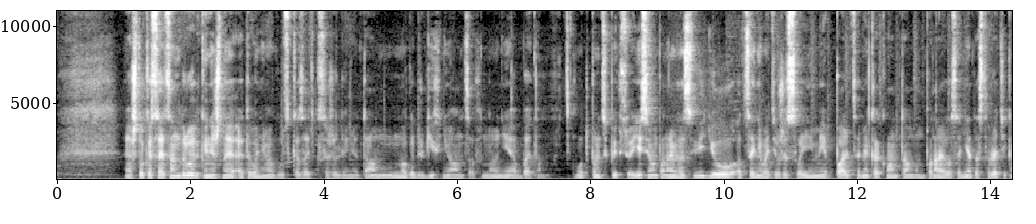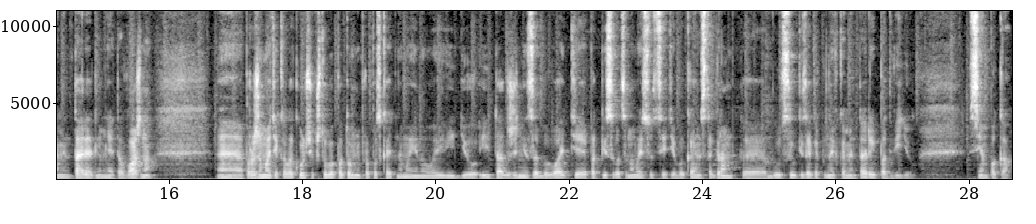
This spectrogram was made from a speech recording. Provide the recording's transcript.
А что касается Android, конечно, этого не могу сказать, к сожалению. Там много других нюансов, но не об этом. Вот, в принципе, и все. Если вам понравилось видео, оценивайте уже своими пальцами, как вам там понравилось, а нет, оставляйте комментарии, для меня это важно. Э, прожимайте колокольчик, чтобы потом не пропускать на мои новые видео. И также не забывайте подписываться на мои соцсети ВК, Инстаграм. Э, будут ссылки закреплены в комментарии под видео. Всем пока.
